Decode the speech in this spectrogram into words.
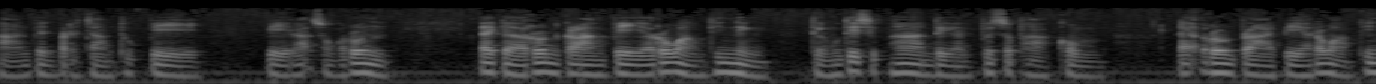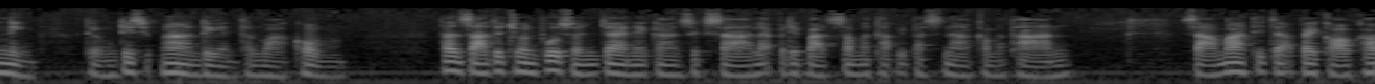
ฐานเป็นประจำทุกปี ปีละสองรุ่น ได้แก่รุ่นกลางปีระหว่างที่ 1 ถึงวันที่ 15 เดือนพฤษภาคม และรุ่นปลายปีระหว่างที่ 1 ถึงวันที่ 15 เดือนธันวาคม ท่านสาธุชนผู้สนใจในการศึกษาและปฏิบัติสมถวิปัสสนากรรมฐาน สามารถที่จะไปขอเข้า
